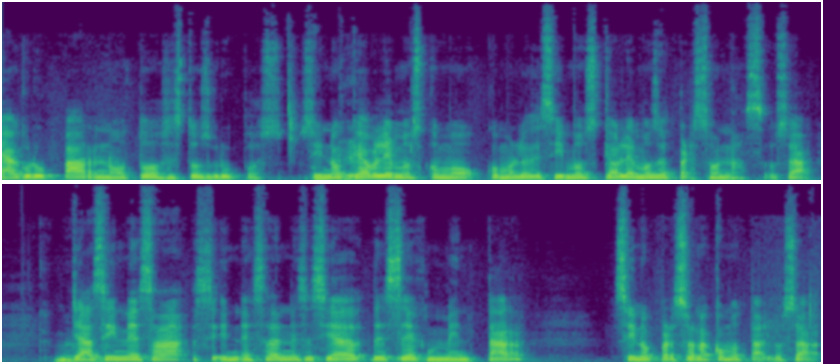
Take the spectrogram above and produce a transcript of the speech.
agrupar, ¿no? Todos estos grupos, sino que hablemos como, como lo decimos, que hablemos de personas, o sea, ya sin esa, sin esa necesidad de segmentar, sino persona como tal, o sea,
